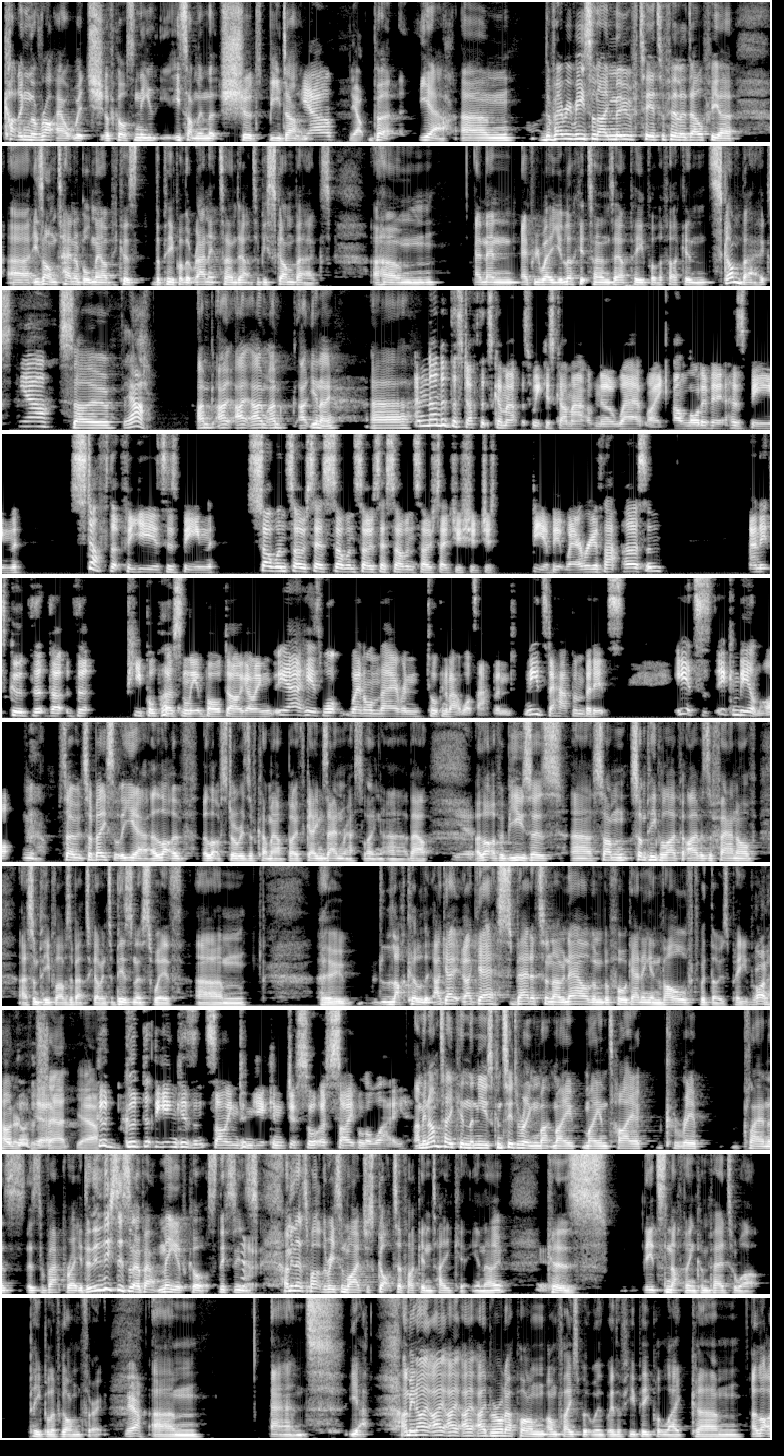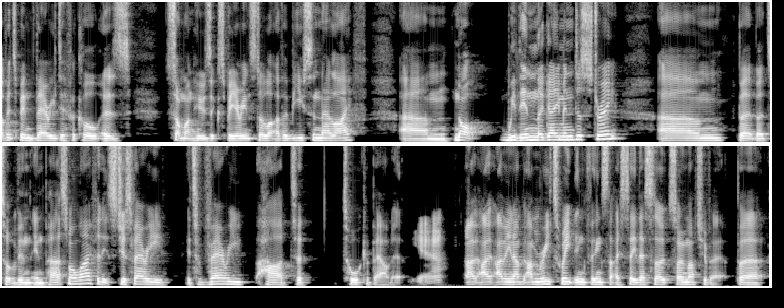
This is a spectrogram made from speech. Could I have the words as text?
cutting the rot out, which of course need is something that should be done. Yeah. Yep. But yeah, um, the very reason I moved here to Philadelphia uh, is untenable now because the people that ran it turned out to be scumbags. Um, and then everywhere you look, it turns out people are fucking scumbags. Yeah. So Yeah. I'm, I, I, I'm, I'm, uh, you know, uh, And none of the stuff that's come out this week has come out of nowhere. Like, a lot of it has been stuff that for years has been so and so says so and so says so and so said you should just be a bit wary of that person. And it's good that that that people personally involved are going, yeah, here's what went on there and talking about what's happened. Needs to happen, but it's it's it can be a lot. Yeah. So so basically, yeah, a lot of a lot of stories have come out, both games and wrestling, uh, about Yeah. a lot of abusers. Uh, some some people I've, I was a fan of, uh, some people I was about to go into business with. Um, who luckily, I guess, I guess, better to know now than before getting involved with those people. One hundred percent. Yeah. Good good that the ink isn't signed and you can just sort of sidle away. I mean, I'm taking the news considering my, my, my entire career plan has, has evaporated. And this isn't about me, of course. This is, I mean, that's part of the reason why I've just got to fucking take it, you know? Because it's nothing compared to what people have gone through. Yeah. Um, and yeah, I mean, I, I, I, I brought up on, on Facebook with, with a few people, like, um, a lot of it's been very difficult as someone who's experienced a lot of abuse in their life. Um, not within the game industry, um, but, but sort of in, in personal life. And it's just very, it's very hard to talk about it. Yeah. I, I, I mean, I'm, I'm retweeting things that I see. There's so so much of it, but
